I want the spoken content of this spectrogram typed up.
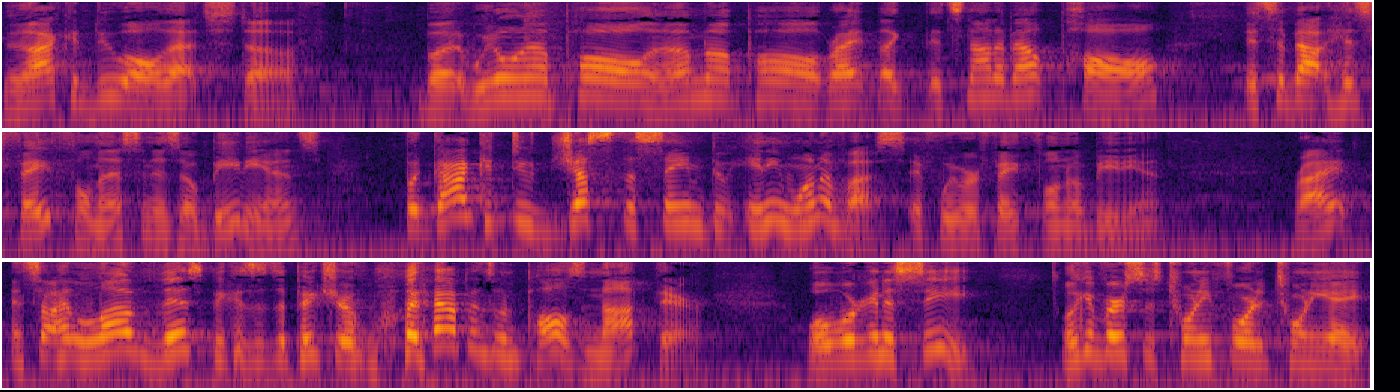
then I could do all that stuff. But we don't have Paul and I'm not Paul, right? Like, it's not about Paul, it's about his faithfulness and his obedience. But God could do just the same to any one of us if we were faithful and obedient, right? And so I love this because it's a picture of what happens when Paul's not there. Well, we're going to see. Look at verses 24 to 28.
